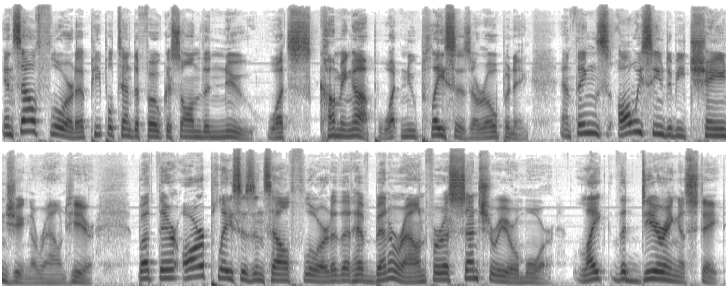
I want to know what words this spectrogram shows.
In South Florida, people tend to focus on the new, what's coming up, what new places are opening, and things always seem to be changing around here. But there are places in South Florida that have been around for a century or more, like the Deering Estate.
